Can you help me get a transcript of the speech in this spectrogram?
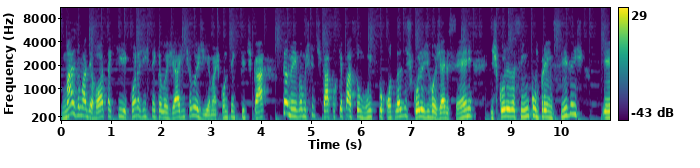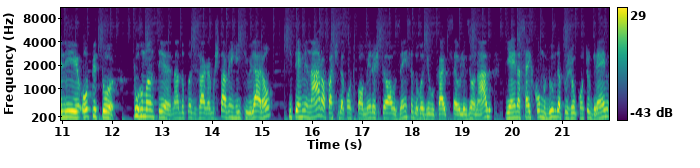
Mais uma derrota que, quando a gente tem que elogiar, a gente elogia. Mas quando tem que criticar, também vamos criticar, porque passou muito por conta das escolhas de Rogério Ceni, escolhas assim incompreensíveis. Ele optou por manter na dupla de zaga Gustavo Henrique e o Ilharão, que terminaram a partida contra o Palmeiras pela ausência do Rodrigo Caio, que saiu lesionado, e ainda segue como dúvida para o jogo contra o Grêmio.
